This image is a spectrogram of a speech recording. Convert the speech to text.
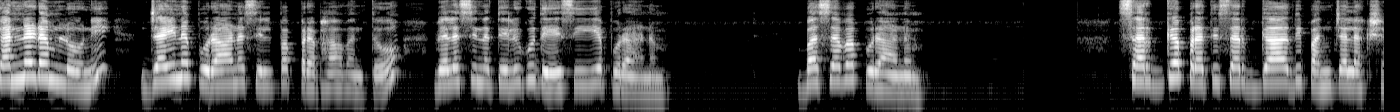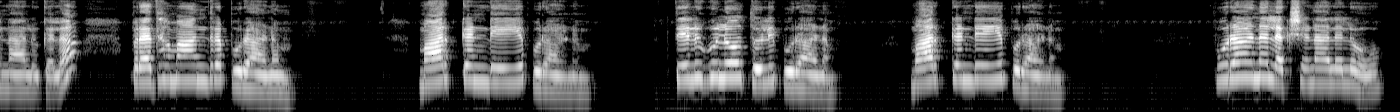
కన్నడంలోని జైన పురాణ శిల్ప ప్రభావంతో వెలసిన తెలుగు దేశీయ పురాణం. బసవ పురాణం. సర్గ ప్రతిసర్గాది పంచలక్షణాలు గల ప్రథమాంధ్ర పురాణం మార్కండేయ పురాణం తెలుగులో తొలి పురాణం మార్కండేయ పురాణం. పురాణ లక్షణాలలో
